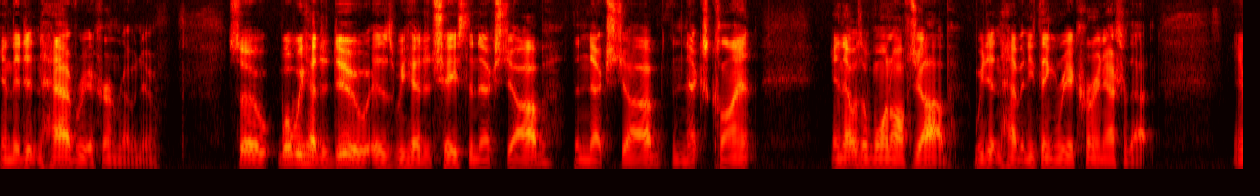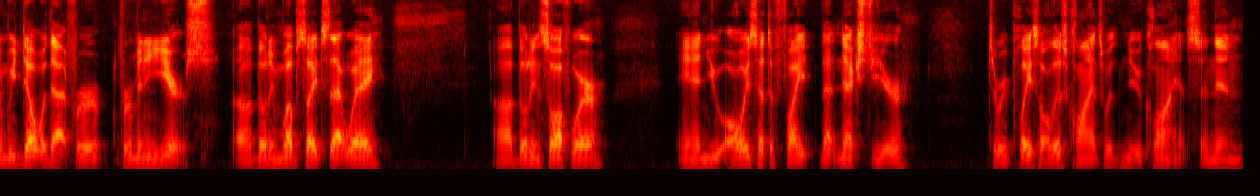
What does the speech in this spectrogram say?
and they didn't have reoccurring revenue. So, what we had to do is we had to chase the next job, the next job, the next client, and that was a one off job. We didn't have anything reoccurring after that. And we dealt with that for, for many years, uh, building websites that way, uh, building software, and you always have to fight that next year to replace all those clients with new clients, and then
